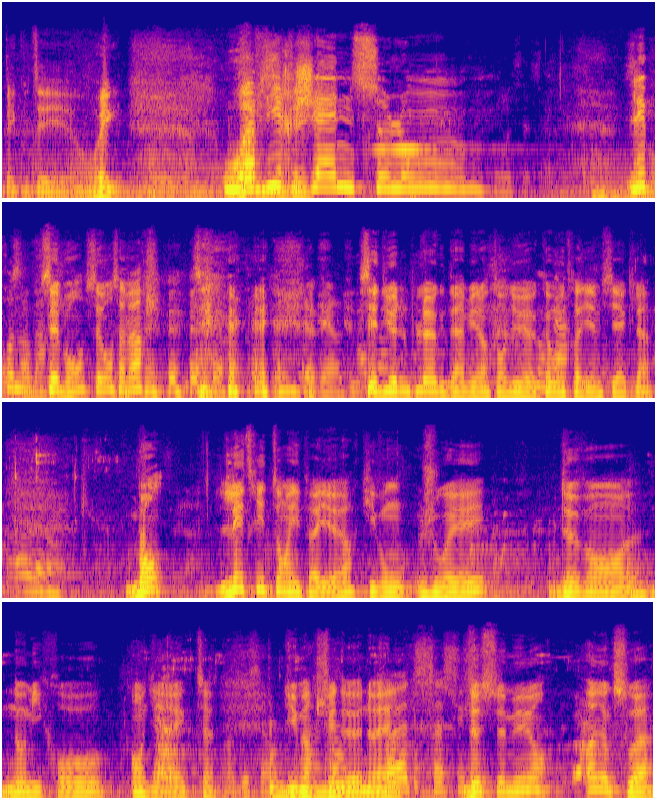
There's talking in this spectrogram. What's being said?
Bah, écoutez, oui. Ou à Virgène selon les pronoms. C'est bon, c'est bon, ça marche C'est du unplugged, hein, bien entendu, comme au XIIIe siècle. Bon, les Tritons Empire qui vont jouer devant euh, nos micros en direct du marché de Noël de ce mur en Auxois.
